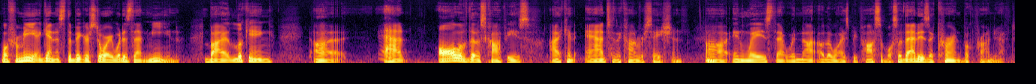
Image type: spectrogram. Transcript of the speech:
Well, for me, again, it's the bigger story. What does that mean? By looking uh, at all of those copies, I can add to the conversation uh, in ways that would not otherwise be possible. So that is a current book project.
